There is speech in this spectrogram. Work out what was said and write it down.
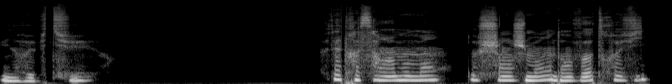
une rupture. Peut-être est-ce un moment de changement dans votre vie.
